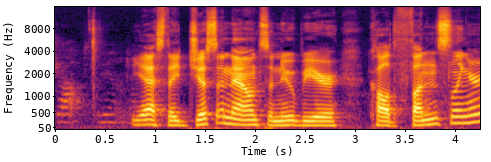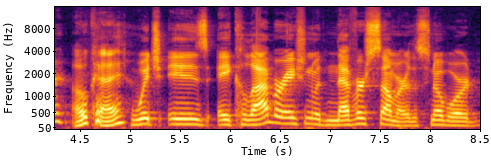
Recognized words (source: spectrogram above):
dropped. To be honest. yes, they just announced a new beer called Funslinger, Okay, which is a collaboration with Never Summer, the snowboard,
